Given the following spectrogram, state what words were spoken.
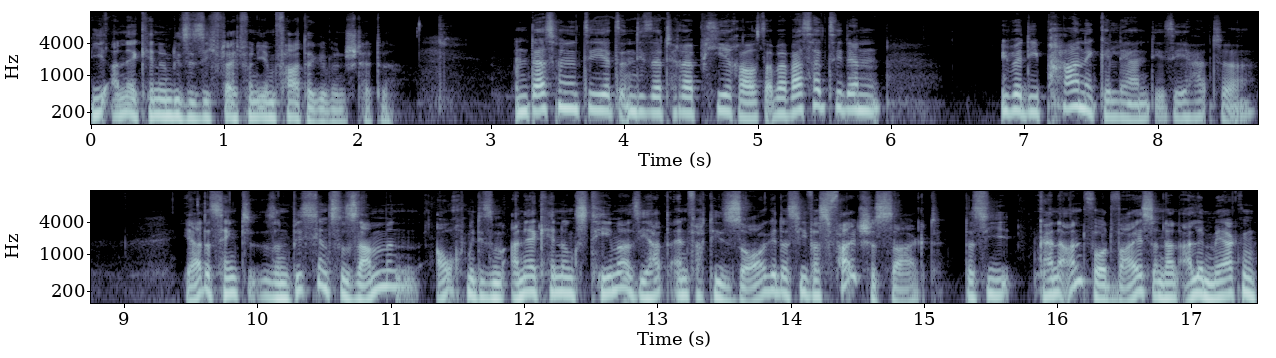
die Anerkennung, die sie sich vielleicht von ihrem Vater gewünscht hätte. Und das findet sie jetzt in dieser Therapie raus. Aber was hat sie denn über die Panik gelernt, die sie hatte? Ja, das hängt so ein bisschen zusammen, auch mit diesem Anerkennungsthema. Sie hat einfach die Sorge, dass sie was Falsches sagt, dass sie keine Antwort weiß und dann alle merken,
